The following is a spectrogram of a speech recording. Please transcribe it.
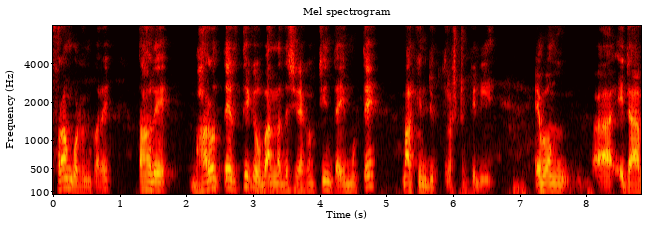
ফোরাম গঠন করে, তাহলে ভারতের থেকেও বাংলাদেশের এখন চিন্তা এই মুহূর্তে মার্কিন যুক্তরাষ্ট্রকে নিয়ে। এবং এটার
